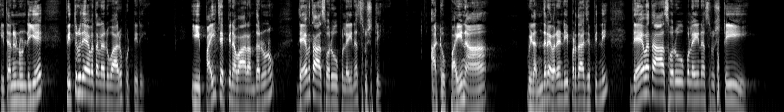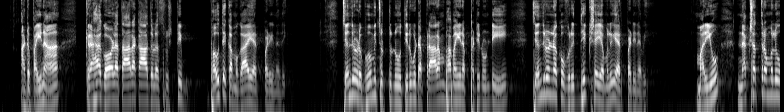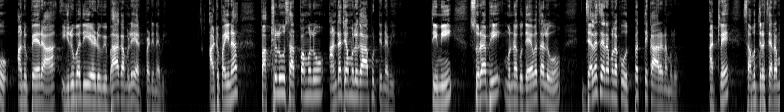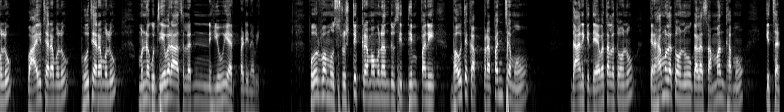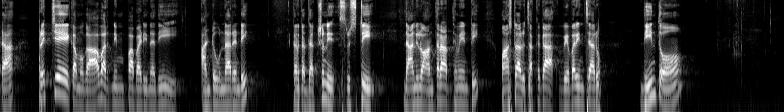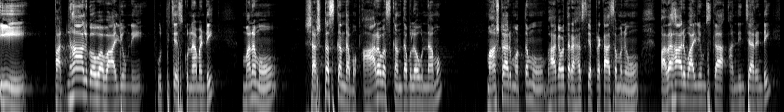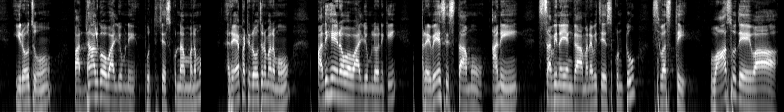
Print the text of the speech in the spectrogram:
ఇతని నుండియే పితృదేవతలను వారు పుట్టిరి. ఈ పై చెప్పిన వారందరూ దేవతా స్వరూపులైన సృష్టి. అటు పైన వీళ్ళందరూ ఎవరండి? ఇప్పటిదా చెప్పింది దేవతా స్వరూపులైన సృష్టి. అటుపైన గ్రహగోళ తారకాదుల సృష్టి భౌతికముగా ఏర్పడినది. చంద్రుడు భూమి చుట్టూను తిరుగుట ప్రారంభమైనప్పటి నుండి చంద్రునకు వృద్ధిక్షయములు ఏర్పడినవి. మరియు నక్షత్రములు అను పేర ఇరువది ఏడు విభాగములు ఏర్పడినవి. అటుపైన పక్షులు సర్పములు అండజములుగా పుట్టినవి. తిమి సురభి మున్నగు దేవతలు జలచరములకు ఉత్పత్తి కారణములు. అట్లే సముద్రచరములు వాయుచరములు భూచరములు మున్నగు జీవరాశులన్నీ ఏర్పడినవి. పూర్వము సృష్టి క్రమమునందు సిద్ధింపని భౌతిక ప్రపంచము దానికి దేవతలతోనూ గ్రహములతోనూ గల సంబంధము ఇచ్చట ప్రత్యేకముగా వర్ణింపబడినది అంటూ ఉన్నారండి. కనుక దక్షుని సృష్టి దానిలో అంతరార్థం ఏంటి? మాస్టారు చక్కగా వివరించారు. దీంతో ఈ పద్నాలుగవ వాల్యూమ్ని పూర్తి చేసుకున్నామండి. మనము షష్ఠ స్కందము ఆరవ స్కందములో ఉన్నాము. మాస్టారు మొత్తము భాగవత రహస్య ప్రకాశమును పదహారు వాల్యూమ్స్గా అందించారండి. ఈరోజు పద్నాలుగో వాల్యూమ్ని పూర్తి చేసుకున్నాం మనము. రేపటి రోజున మనము పదిహేనవ వాల్యూమ్లోనికి ప్రవేశిస్తాము అని సవినయంగా మనవి చేసుకుంటూ స్వస్తి వాసుదేవా.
